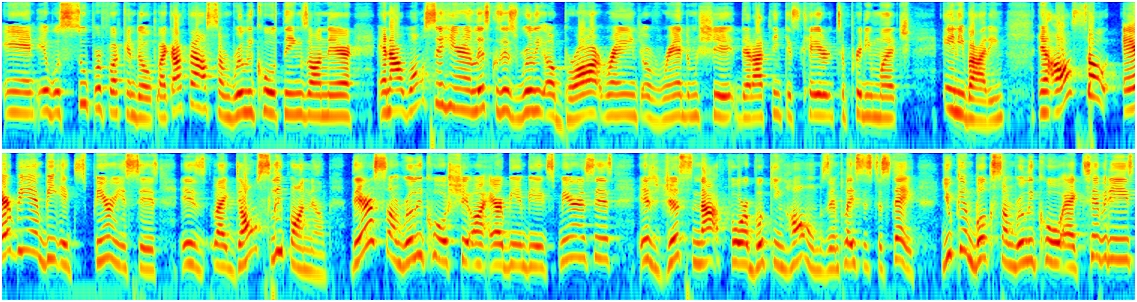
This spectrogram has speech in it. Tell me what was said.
and it was super fucking dope. Like I found some really cool things on there and I won't sit here and list because it's really a broad range of random shit that I think is catered to pretty much anybody. And also Airbnb experiences is like don't sleep on them. There's some really cool shit on Airbnb experiences. It's just not for booking homes and places to stay. You can book some really cool activities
